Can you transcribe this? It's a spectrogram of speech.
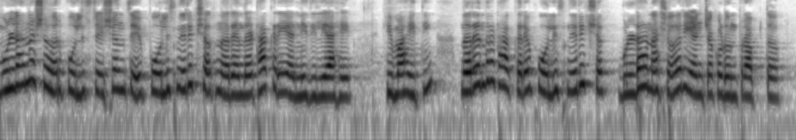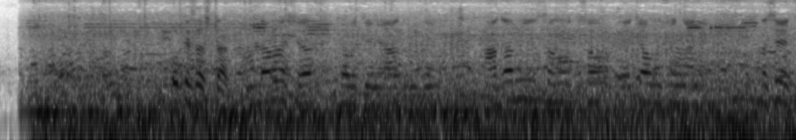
बुलढाणा शहर पोलीस स्टेशनचे पोलीस निरीक्षक नरेंद्र ठाकरे यांनी दिली आहे. ही माहिती नरेंद्र ठाकरे पोलीस निरीक्षक बुलढाणा शहर यांच्याकडून प्राप्त. ओके सर स्टार्ट बुलढाणा शहरच्या वतीने आज रोजी आगामी सणोत्सव याच्या अनुषंगाने तसेच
